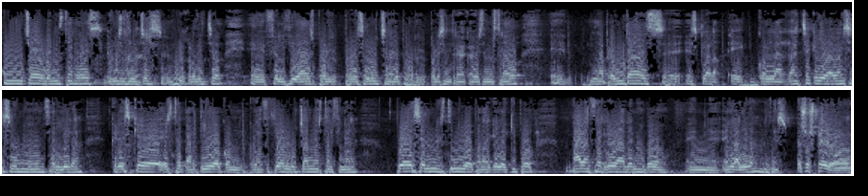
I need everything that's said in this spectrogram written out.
Hola, Moncho, buenas tardes, buenas noches, mejor dicho. Eh, felicidades por, por, esa lucha y por, por, esa entrega que habéis demostrado. Eh, la pregunta es, eh, es clara. con la racha que llevabais ese 1-11 en Liga, ¿crees que este partido, con, con la afición luchando hasta el final, puede ser un estímulo para que el equipo vaya hacia arriba de nuevo en, eh, en, la liga? Gracias. Eso espero,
